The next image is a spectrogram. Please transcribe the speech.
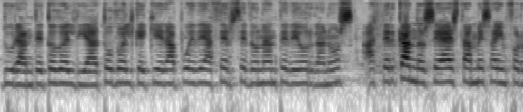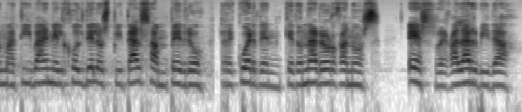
Durante todo el día, todo el que quiera puede hacerse donante de órganos acercándose a esta mesa informativa en el hall del Hospital San Pedro. Recuerden que donar órganos es regalar vida.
